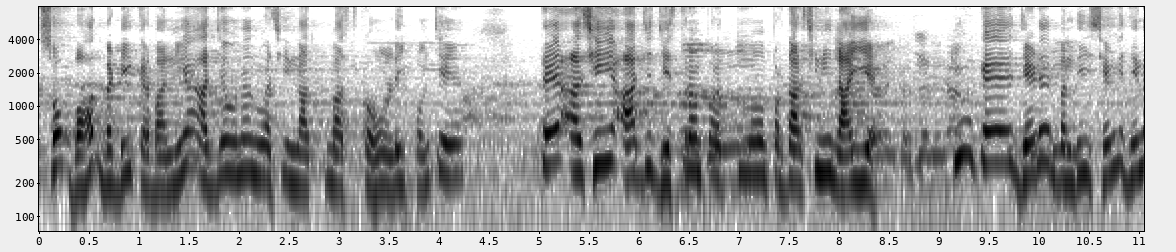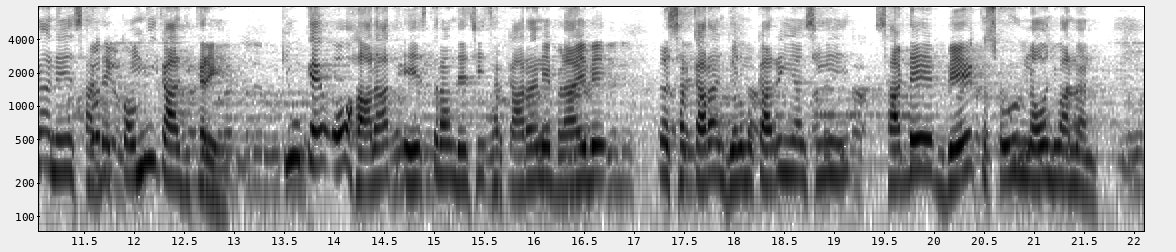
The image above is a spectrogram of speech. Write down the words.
ਸੋ ਬਹੁਤ ਵੱਡੀ ਕੁਰਬਾਨੀ ਆ ਅੱਜ ਉਹਨਾਂ ਨੂੰ ਅਸੀਂ ਨਤਮਸਤਕ ਹੋਣ ਲਈ ਪਹੁੰਚੇ ਹਾਂ। ਤੇ ਅਸੀਂ ਅੱਜ ਜਿਸ ਤਰ੍ਹਾਂ ਪਰ- ਪ੍ਰਦਰਸ਼ਨੀ ਲਾਈ ਹੈ, ਕਿਉਂਕਿ ਜਿਹੜੇ ਬੰਦੀ ਸਿੰਘ ਜਿਨ੍ਹਾਂ ਨੇ ਸਾਡੇ ਕੌਮੀ ਕਾਰਜ ਕਰੇ, ਕਿਉਂਕਿ ਉਹ ਹਾਲਾਤ ਇਸ ਤਰ੍ਹਾਂ ਦੇ ਸੀ, ਸਰਕਾਰਾਂ ਨੇ ਬਣਾਏ ਵੇ, ਸਰਕਾਰਾਂ ਜ਼ੁਲਮ ਕਰ ਰਹੀਆਂ ਸੀ, ਸਾਡੇ ਬੇਕਸੂਰ ਨੌਜਵਾਨਾਂ ਨੂੰ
